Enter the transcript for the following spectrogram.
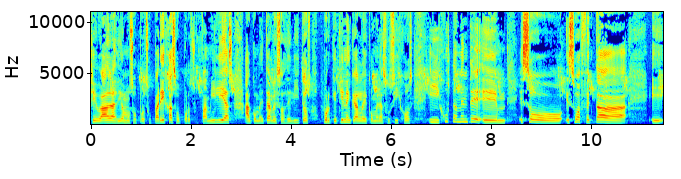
llevadas, digamos, o por sus parejas o por sus familias a cometerle esos delitos, porque tienen que darle de comer a sus hijos. Y justamente em, eso, eso afecta... Eh,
